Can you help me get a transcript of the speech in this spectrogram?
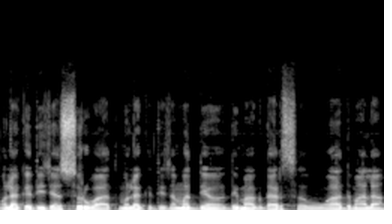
मुलाखतीच्या सुरुवात मुलाखतीचा मध्य दिमागदार संवादमाला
